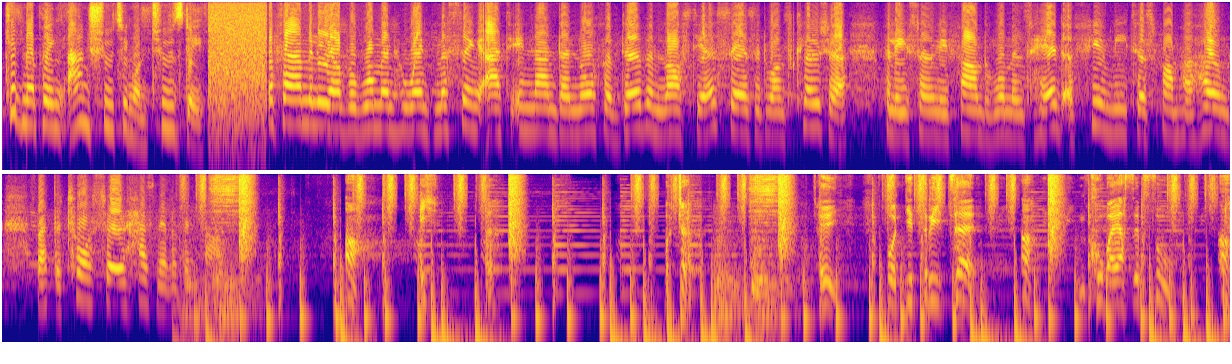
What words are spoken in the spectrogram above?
kidnapping and shooting on Tuesday. The family of a woman who went missing at Inanda, north of Durban last year says it wants closure. Police only found the woman's head a few meters from her home, but the torso has never been found. Eish. Huh? Batshela. Hey 4310 ah imikhuba yasebusuku Ah,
